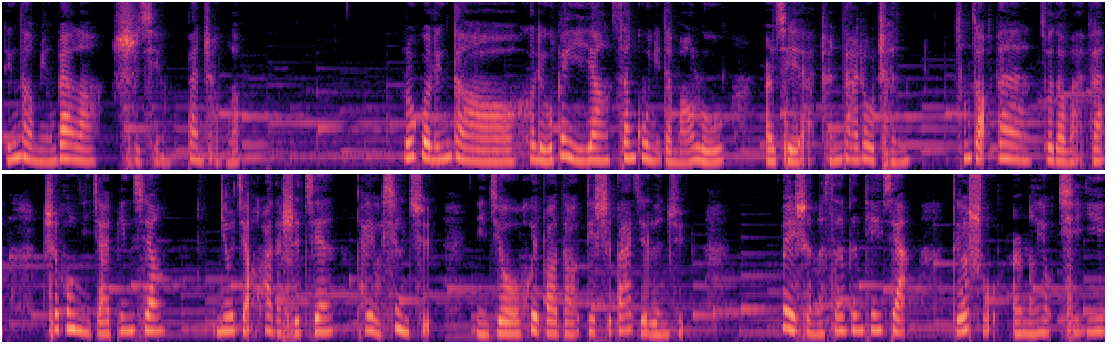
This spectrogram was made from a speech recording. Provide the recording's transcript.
领导明白了，事情办成了。如果领导和刘备一样三顾你的茅庐，而且臀大肉沉，从早饭做到晚饭，吃空你家冰箱，你有讲话的时间，他有兴趣，你就汇报到第十八节论据：为什么三分天下，得数而能有其一？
